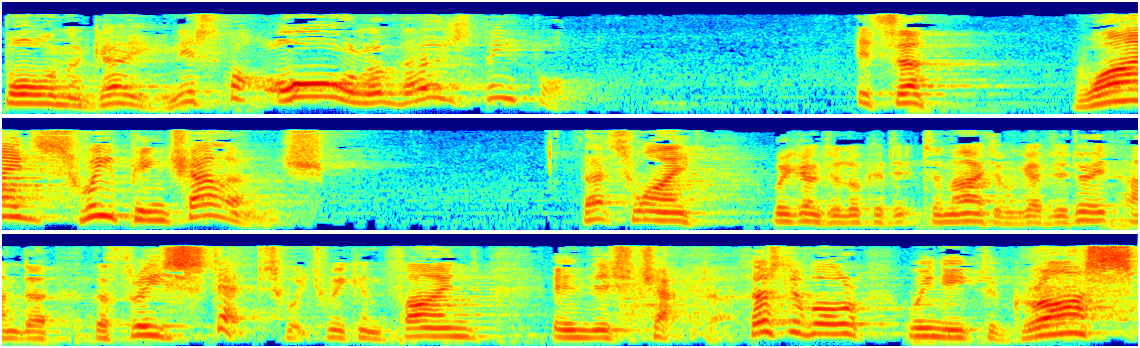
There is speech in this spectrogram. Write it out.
born again is for all of those people. It's a wide sweeping challenge. That's why we're going to look at it tonight and we're going to do it under the three steps which we can find in this chapter. First of all, we need to grasp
